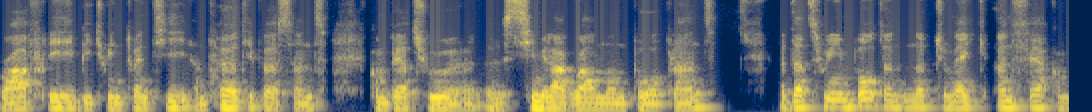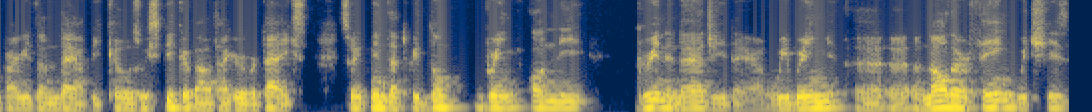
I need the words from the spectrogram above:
roughly between 20 and 30% compared to a, a similar ground mount power plant. But that's really important not to make unfair comparison there because we speak about agrivoltaics. So it means that we don't bring only green energy there. We bring uh, uh another thing, which is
